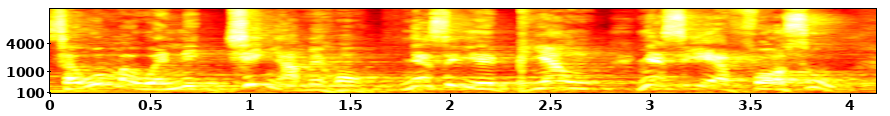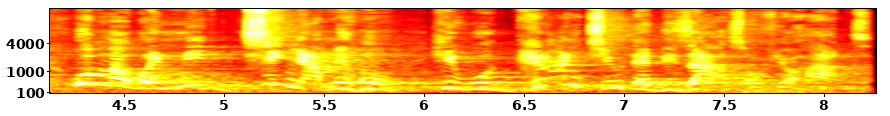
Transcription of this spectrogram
sɛ woma w'ani gye nyame ho nyɛ sɛ yɛpia wo nyɛ sɛ yɛfɔ so woma w'ani gye ho he will grant you the desires of your heart.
